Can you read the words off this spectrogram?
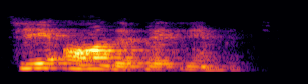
See on the Patreon page.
